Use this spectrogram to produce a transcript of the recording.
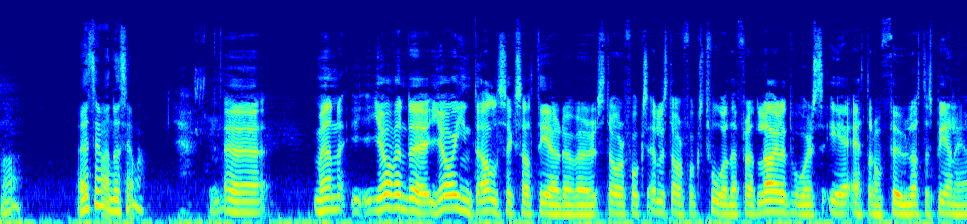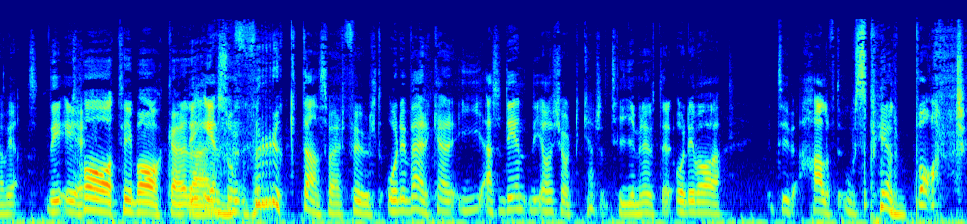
Ja. Det ser man, det ser man. Eh, men jag vet inte, jag är inte alls exalterad över Star Fox eller Star Fox 2 därför att Lilat Wars är ett av de fulaste spelen jag vet. Det är ta tillbaka det Det där. är så fruktansvärt fult och det verkar i, alltså det, jag har kört kanske 10 minuter och det var typ halvt ospelbart.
